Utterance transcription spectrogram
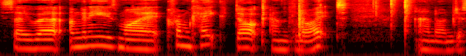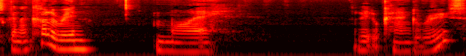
So uh, I'm going to use my crumb cake, dark and light, and I'm just going to colour in my little kangaroos.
